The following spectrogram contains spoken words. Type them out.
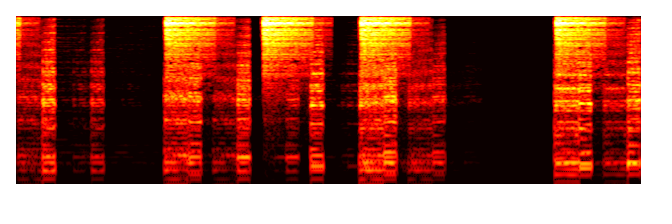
Thank you.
